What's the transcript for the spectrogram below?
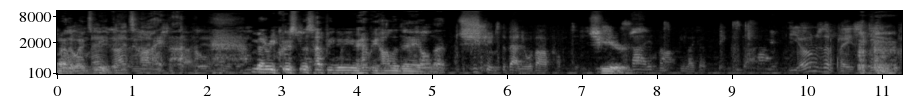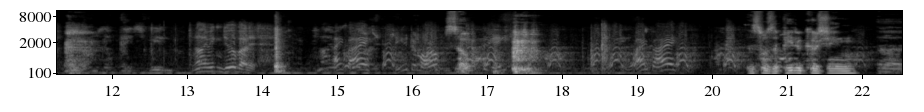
by the way, it's me, Vince. Hi. Merry Christmas, Happy New Year, Happy Holiday, all that. Shh. Appreciates the value of our property. Cheers. Inside must be like a pigsty. He owns the place. Nothing we can do about it. Bye bye. See you tomorrow. So, Bye bye. this was a Peter Cushing uh,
